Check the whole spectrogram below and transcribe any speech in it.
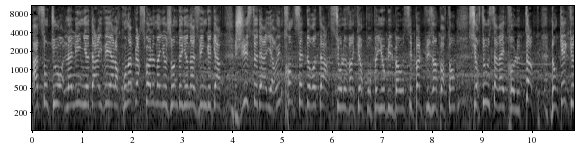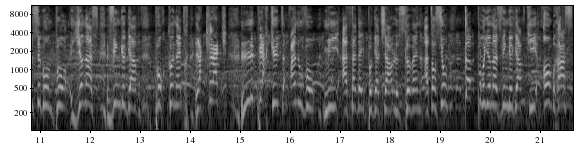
à son tour la ligne d'arrivée alors qu'on aperçoit le maillot jaune de Jonas Vingegaard juste derrière. Une 37 de retard sur le vainqueur pour Peyo Bilbao. C'est pas le plus important. Surtout ça va être le top dans quelques secondes pour Jonas Vingegaard pour connaître la claque l'uppercut à nouveau mis à Tadej Pogacar le Slovène. Attention top pour Jonas Vingegaard qui embrasse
